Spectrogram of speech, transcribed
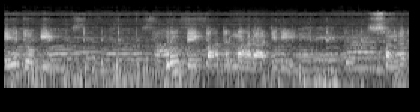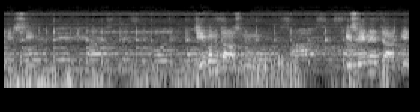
ਇਹ ਜੋਗੀ ਗੁਰੂ ਤੇਗ ਬਹਾਦਰ ਮਹਾਰਾਜ ਜੀ ਦੀ ਸੰਗਤ ਵਿੱਚ ਸੀ। ਜੀਵਨ ਦਾਸ ਨੂੰ ਕਿਸੇ ਨੇ ਜਾ ਕੇ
